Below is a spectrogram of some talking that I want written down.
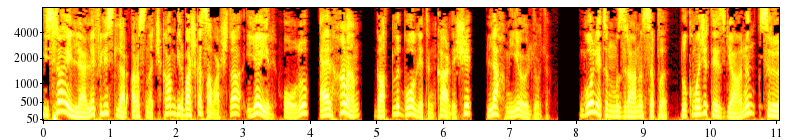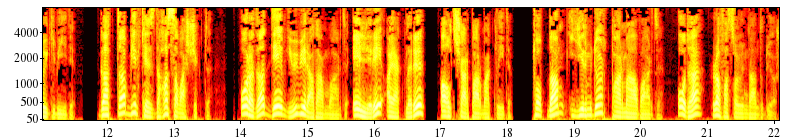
İsraillerle Filistliler arasında çıkan bir başka savaşta Yair oğlu Elhanan Gatlı Golyat'ın kardeşi Lahmi'yi öldürdü. Golyat'ın mızrağının sapı dokumacı tezgahının sırığı gibiydi. Gat'ta bir kez daha savaş çıktı. Orada dev gibi bir adam vardı. Elleri, ayakları altışar parmaklıydı. Toplam 24 parmağı vardı. O da Rafa soyundandı diyor.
